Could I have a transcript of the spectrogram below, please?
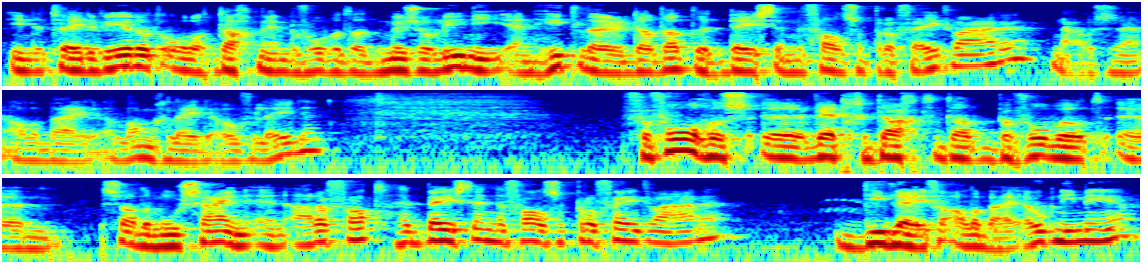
in de Tweede Wereldoorlog dacht men bijvoorbeeld dat Mussolini en Hitler dat dat het beest en de valse profeet waren. Nou, ze zijn allebei lang geleden overleden. Vervolgens uh, werd gedacht dat bijvoorbeeld uh, Saddam Hussein en Arafat het beest en de valse profeet waren. Die leven allebei ook niet meer.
